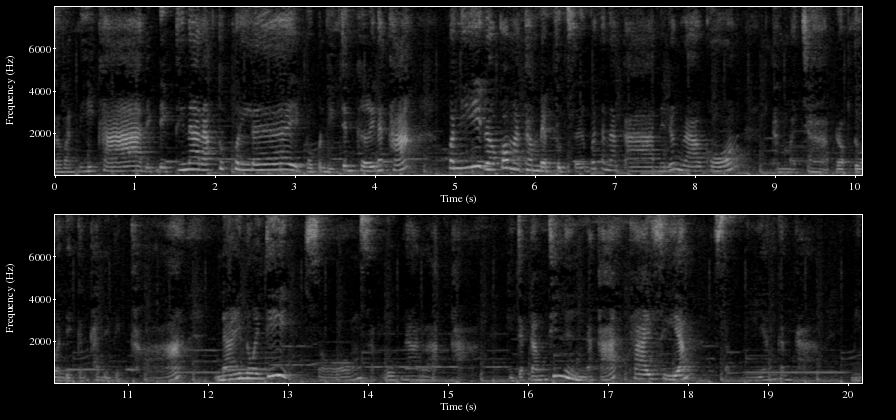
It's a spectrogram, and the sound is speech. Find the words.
สวัสดีค่ะ เด็กๆที่น่ารักทุกคนเลยพบกันอีกเช่นเคยนะคะ วันนี้เราก็มาทำแบบฝึกเสริมพัฒนาการในเรื่องราวของธรรมชาติรอบตัวเด็กกันค่ะเด็กๆค่ะในหน่วยที่ 2 สัตว์โลกน่ารักค่ะ กิจกรรมที่ 1 นะคะทายเสียงสัตว์เลี้ยงกันค่ะ มี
